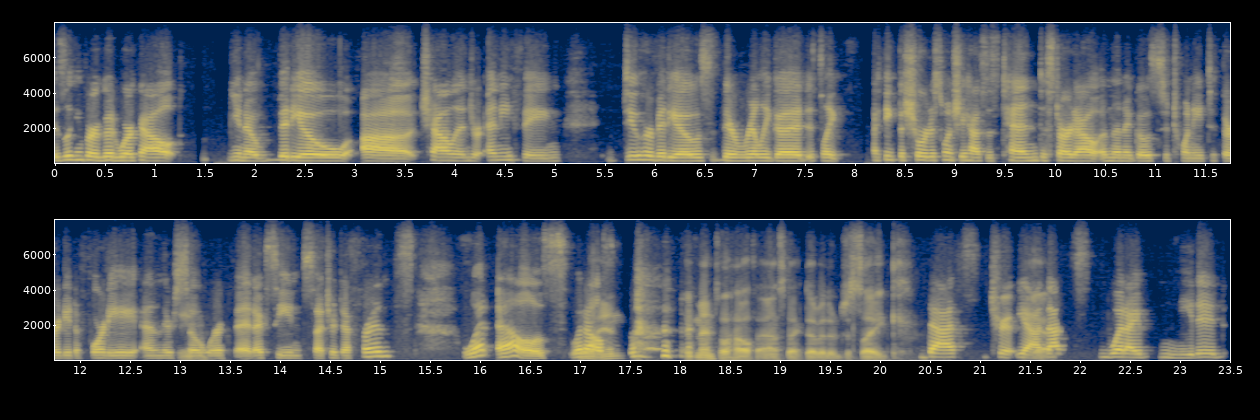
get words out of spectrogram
is looking for a good workout, you know, video uh, challenge or anything, do her videos. They're really good. It's like I think the shortest one she has is 10 to start out, and then it goes to 20 to 30 to 40, and they're so worth it. I've seen such a difference. What else? What Well, else? the mental health aspect of it of just like That's true. Yeah, Yeah. that's what I needed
